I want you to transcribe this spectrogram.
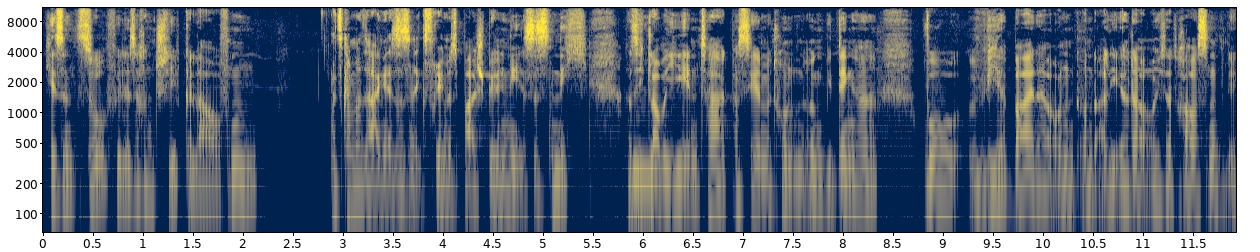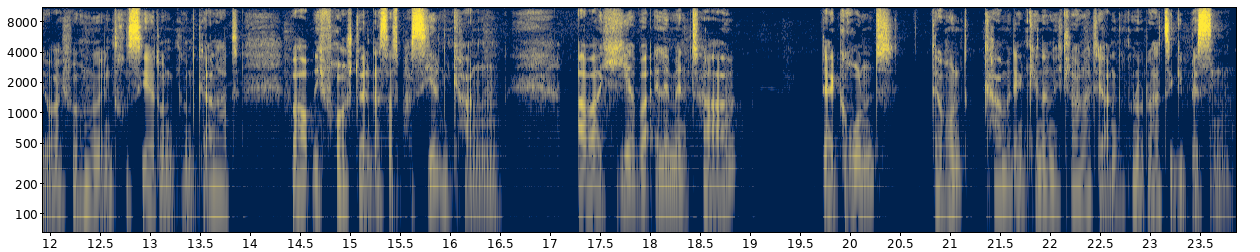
hier sind so viele Sachen schiefgelaufen. Jetzt kann man sagen, es ist ein extremes Beispiel. Nee, ist es nicht. Also ich mhm. glaube, jeden Tag passieren mit Hunden irgendwie Dinge, wo wir beide und, und alle ihr da euch da draußen, die euch für Hunde interessiert und, und gern habt, überhaupt nicht vorstellen, dass das passieren kann. Aber hier war elementar der Grund, der Hund kam mit den Kindern nicht klar und hat sie angekündigt oder hat sie gebissen.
